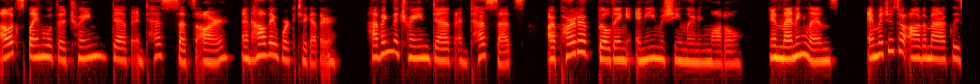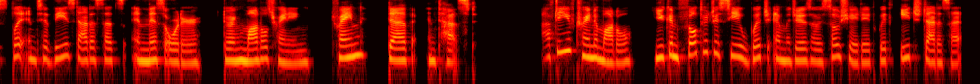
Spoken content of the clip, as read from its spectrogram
I'll explain what the train, dev, and test sets are and how they work together. Having the train, dev, and test sets are part of building any machine learning model. In LandingLens, images are automatically split into these datasets in this order during model training, train, dev, and test. After you've trained a model, you can filter to see which images are associated with each dataset.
